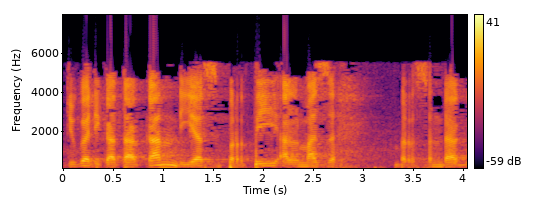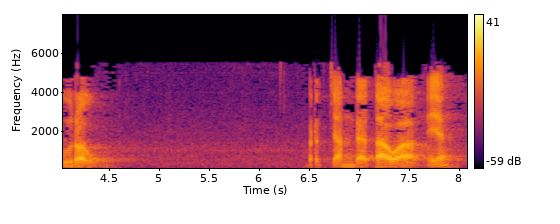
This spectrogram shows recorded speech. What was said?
Juga dikatakan dia seperti al-mazh, bersenda gurau. Bercanda tawa ya.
